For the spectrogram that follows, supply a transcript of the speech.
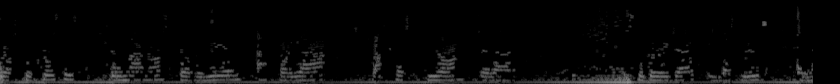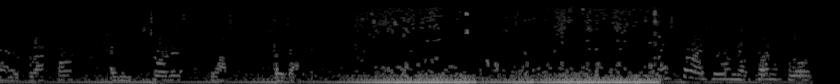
los recursos humanos deberían apoyar la gestión de la Mr. Berryjack investments and that of Rafa and sort of lost for that. As far as doing a fun float,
